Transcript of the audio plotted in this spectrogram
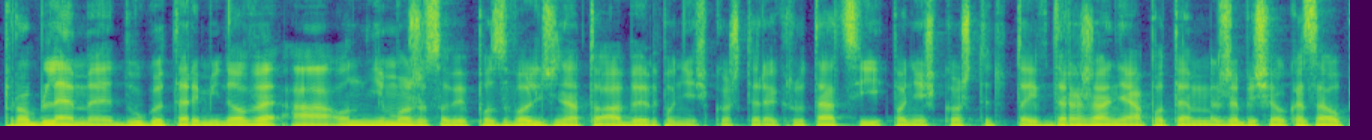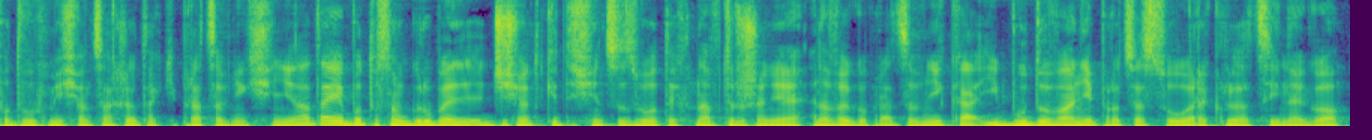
problemy długoterminowe, a on nie może sobie pozwolić na to, aby ponieść koszty rekrutacji, ponieść koszty tutaj wdrażania, a potem, żeby się okazało po dwóch miesiącach, że taki pracownik się nie nadaje, bo to są grube dziesiątki tysięcy złotych na wdrożenie nowego pracownika i budowanie procesu rekrutacyjnego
